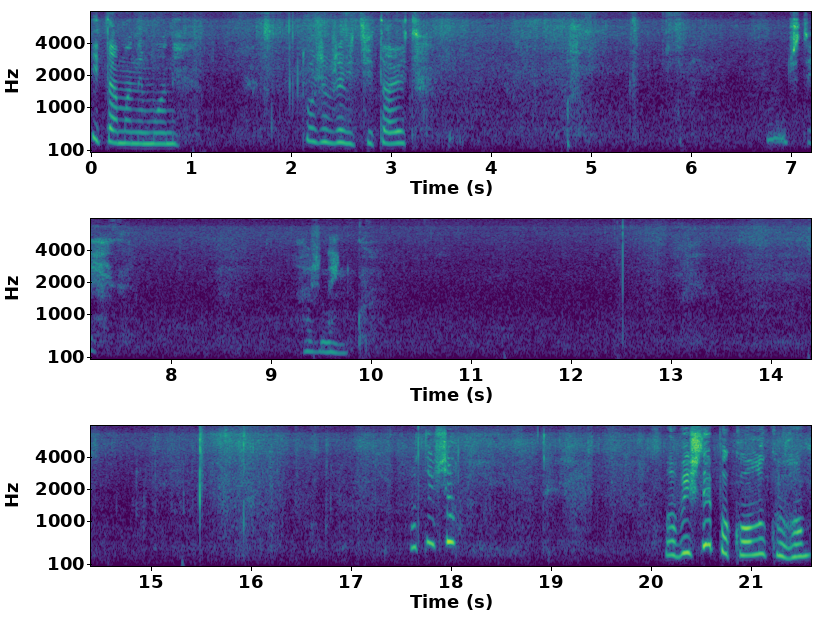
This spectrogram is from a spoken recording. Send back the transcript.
І там анемони. Теж вже відцвітають. Бачите, як гарненько. От і все. Обійшли по колу кругом.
